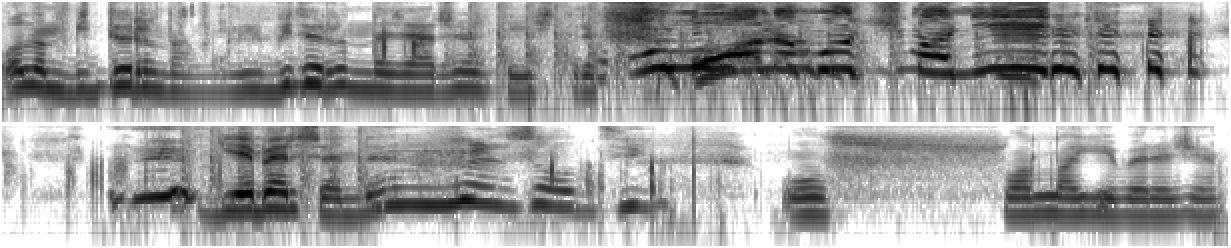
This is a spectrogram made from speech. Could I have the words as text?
Oğlum bir durun ama bir durun da şarjör değiştirin. Oğlum uçma git. Geber sen de. Of vallahi gebereceğim.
